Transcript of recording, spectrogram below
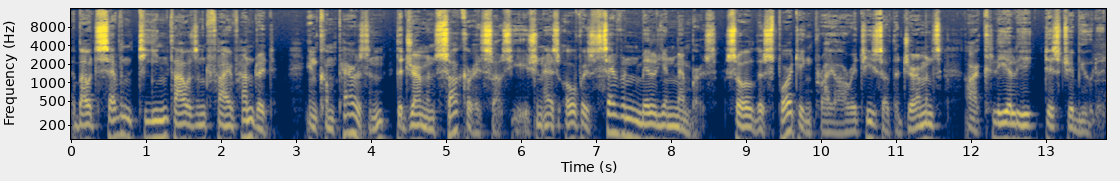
about 17,500. In comparison, the German Soccer Association has over 7 million members, so the sporting priorities of the Germans are clearly distributed.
